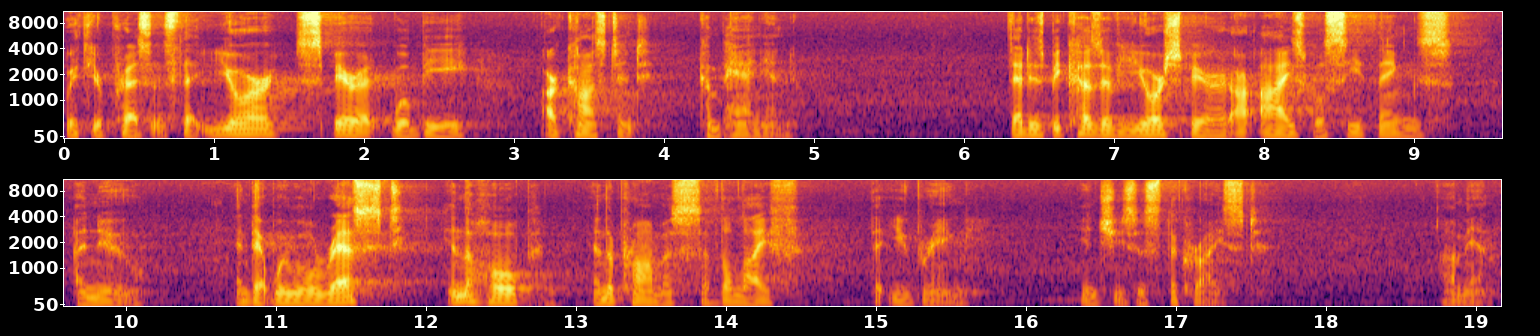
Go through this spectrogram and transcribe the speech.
with your presence, that your Spirit will be our constant companion. That is because of your Spirit, our eyes will see things anew, and that we will rest in the hope and the promise of the life that you bring. In Jesus the Christ. Amen.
